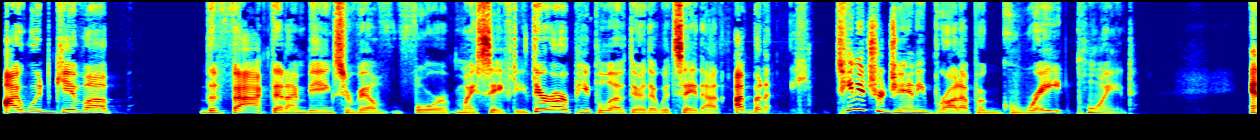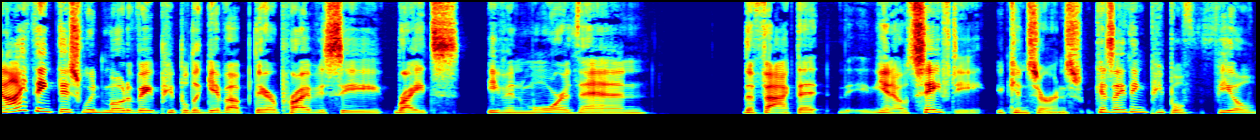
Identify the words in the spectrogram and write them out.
I would give up." The fact that I'm being surveilled for my safety. There are people out there that would say that. Uh, but Tina Trujani brought up a great point. And I think this would motivate people to give up their privacy rights even more than the fact that you know safety concerns because I think people feel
